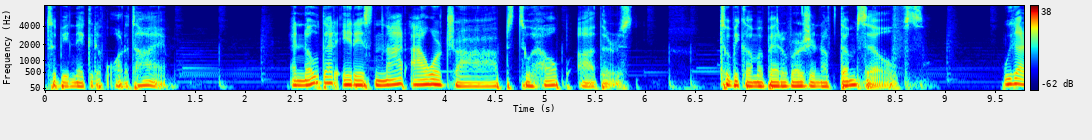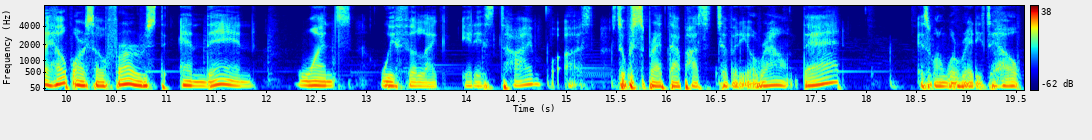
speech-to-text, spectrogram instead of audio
to be negative all the time. And know that it is not our jobs to help others to become a better version of themselves. We got to help ourselves first. And then once we feel like it is time for us to spread that positivity around, that is when we're ready to help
